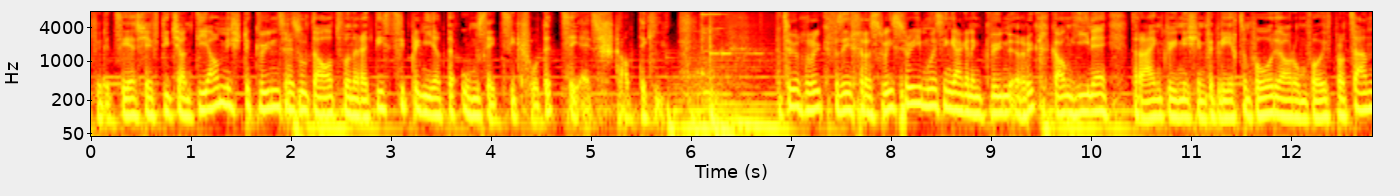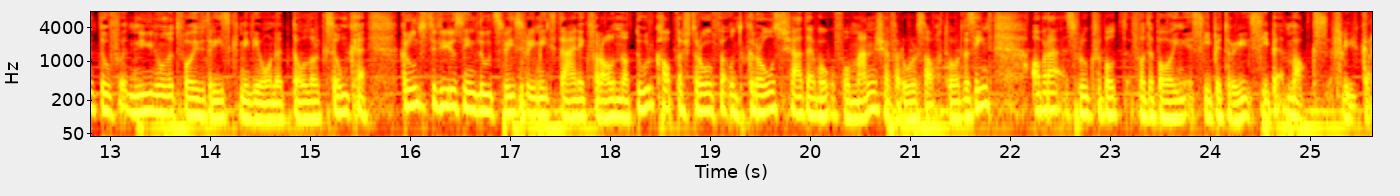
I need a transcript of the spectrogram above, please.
Für den CS-Chef Dijan Diam ist der Gewinn das Resultat von einer disziplinierten Umsetzung der CS-Strategie. Der Zürcher Rückversicherer Swiss Re muss hingegen einen Gewinnrückgang hinnehmen. Der Reingewinn ist im Vergleich zum Vorjahr um 5% auf 935 Millionen Dollar gesunken. Grund dafür sind laut Swiss Re Mitteilung vor allem Naturkatastrophen und Grossschäden, die von Menschen verursacht worden sind, aber auch das Flugverbot von der Boeing 737 MAX Flüger.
